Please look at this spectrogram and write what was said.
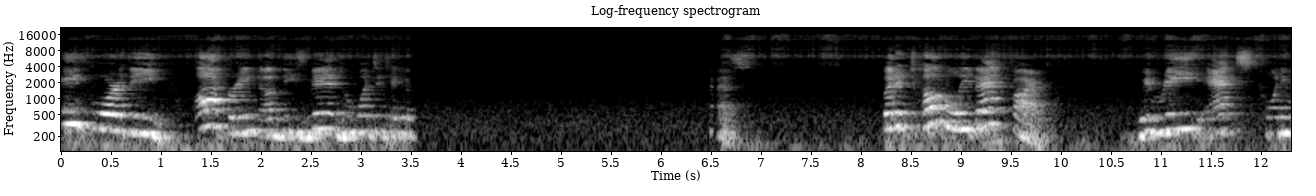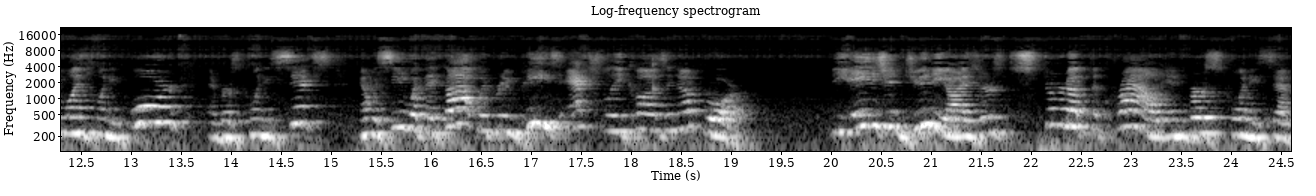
pay for the offering of these men who want to take a. But it totally backfired. We read Acts 21 24 and verse 26, and we see what they thought would bring peace actually caused an uproar. The Asian Judaizers stirred up the crowd in verse 27.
